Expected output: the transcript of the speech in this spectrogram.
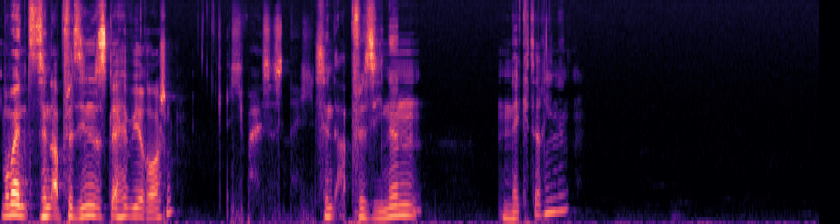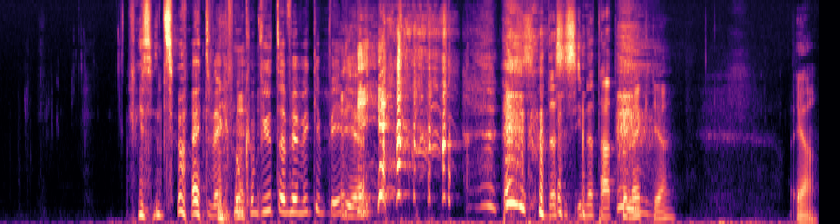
Moment, sind Apfelsinen das gleiche wie Orangen? Ich weiß es nicht. Sind Apfelsinen Nektarinen? Wir sind zu weit weg vom Computer für Wikipedia. Das ist in der Tat korrekt, ja. Ja,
